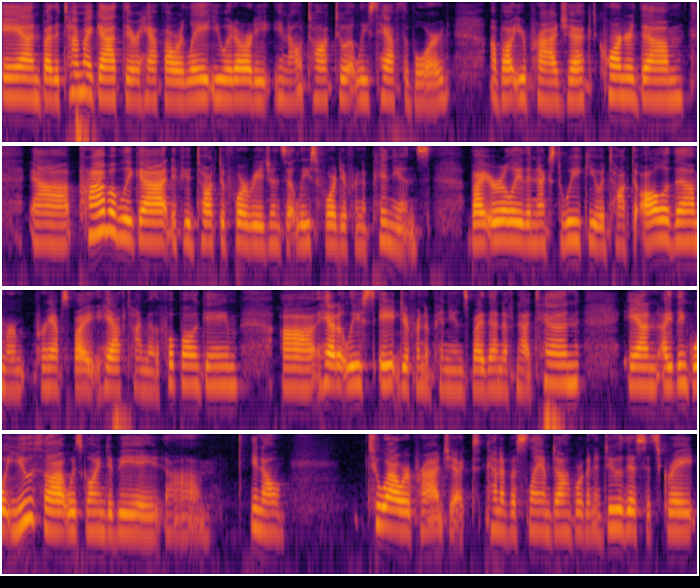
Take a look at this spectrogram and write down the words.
And by the time I got there, a half hour late, you had already, you know, talked to at least half the board about your project, cornered them, uh, probably got, if you'd talked to four regents, at least four different opinions. By early the next week, you would talk to all of them, or perhaps by halftime of the football game. Uh, had at least eight different opinions by then, if not 10. And I think what you thought was going to be a, um, you know, two hour project, kind of a slam dunk, we're going to do this, it's great,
